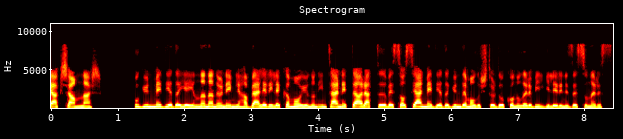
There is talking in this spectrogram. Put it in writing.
İyi akşamlar. Bugün medyada yayınlanan önemli haberler ile kamuoyunun internette arattığı ve sosyal medyada gündem oluşturduğu konuları bilgilerinize sunarız.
